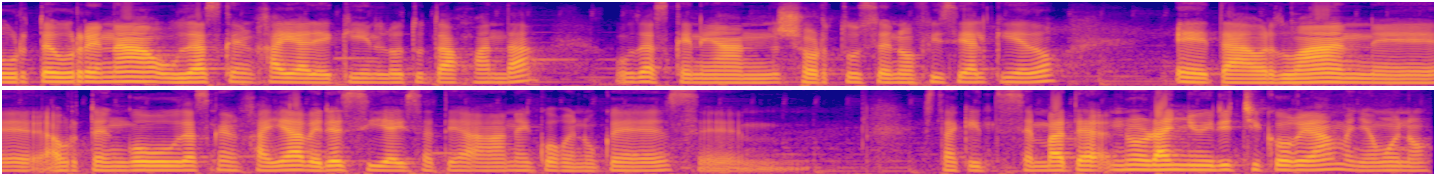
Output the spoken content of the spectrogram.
urte hurrena udazken jaiarekin lotuta joan da. Udazkenean sortu zen ofizialki edo. Eta orduan e, aurtengo udazken jaia berezia izatea nahiko genuke ez. E, ez dakit zenbat noraino iritsiko gea, baina bueno,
